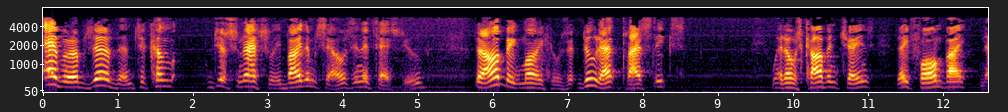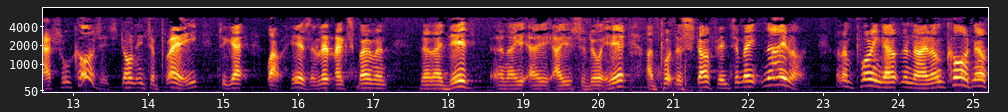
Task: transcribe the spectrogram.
ever observed them to come just naturally by themselves in a test tube. There are big molecules that do that, plastics, where those carbon chains, they form by natural causes. Don't need to pray to get, well, here's a little experiment that I did and I, I, I used to do it here. I put the stuff in to make nylon. And I'm pulling out the nylon cord. Now,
